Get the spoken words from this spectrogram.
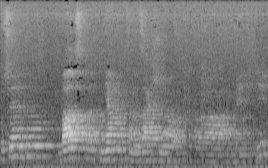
Последното, базата няма transactional методи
